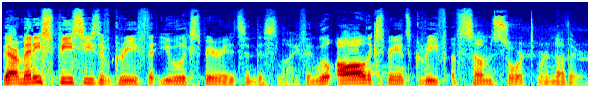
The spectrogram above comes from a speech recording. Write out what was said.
There are many species of grief that you will experience in this life, and we'll all experience grief of some sort or another.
